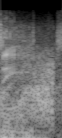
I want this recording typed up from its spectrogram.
see.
